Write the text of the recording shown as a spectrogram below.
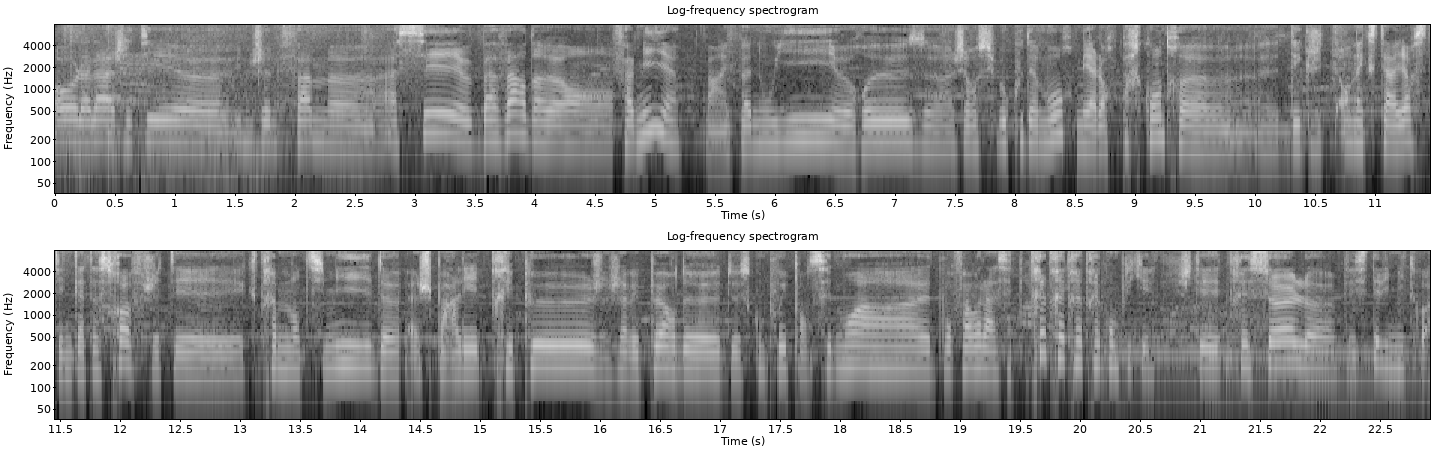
Oh là là, j'étais euh, une jeune femme euh, assez euh, bavarde en famille, enfin épanouie, heureuse. J'ai reçu beaucoup d'amour. Mais alors par contre, dès que j'étais en extérieur, c'était une catastrophe. J'étais extrêmement timide. Je parlais très peu. J'avais peur de, de ce qu'on pouvait penser de moi. Enfin voilà, c'était très très très très compliqué. J'étais très seule. C'était limite quoi.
